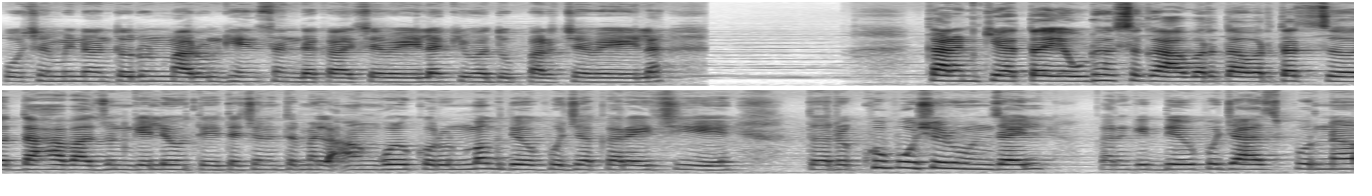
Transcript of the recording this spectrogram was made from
पोछा मी नंतरून मारून घेईन संध्याकाळच्या वेळेला किंवा दुपारच्या वेळेला. कारण की आता एवढं सगळं आवरता आवरताच दहा वाजून गेले होते. त्याच्यानंतर मला आंघोळ करून मग देवपूजा करायची आहे. तर खूप उशीर होऊन जाईल. कारण की देवपूजा आज पूर्ण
